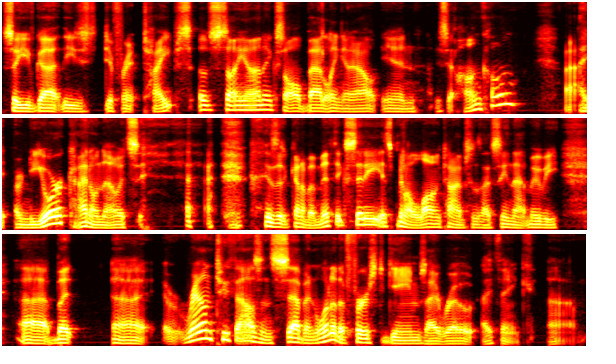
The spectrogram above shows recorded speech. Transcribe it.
So you've got these different types of psionics all battling it out in is it Hong Kong I, or New York? I don't know. It's is it kind of a mythic city? It's been a long time since I've seen that movie, uh, but. Uh, around 2007, one of the first games I wrote, I think, um,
